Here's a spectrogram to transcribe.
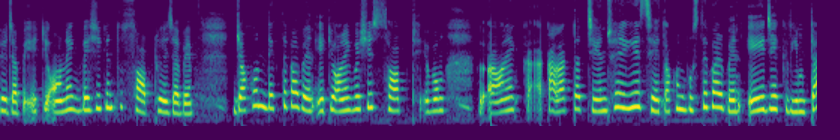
হয়ে যাবে। এটি অনেক বেশি কিন্তু সফট হয়ে যাবে। যখন দেখতে পাবেন এটি অনেক বেশি সফট এবং অনেক কালারটা চেঞ্জ হয়ে গিয়েছে, তখন বুঝতে পারবেন এই যে ক্রিমটা,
